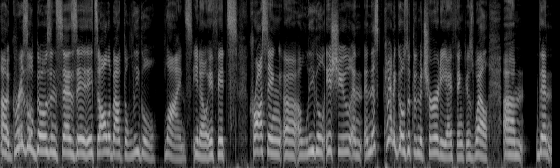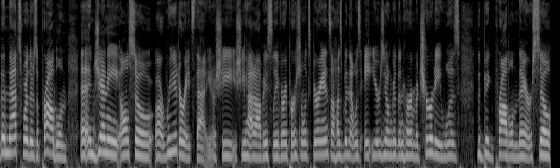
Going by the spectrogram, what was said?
Uh, Grizzle goes and says it, it's all about the legal lines. You know, if it's crossing uh, a legal issue, and and this kind of goes with the maturity, I think, as well. Um, then then that's where there's a problem. And, Jenny also uh, reiterates that. You know, she she had obviously a very personal experience, a husband that was eight years younger than her. Maturity was the big problem there. So,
